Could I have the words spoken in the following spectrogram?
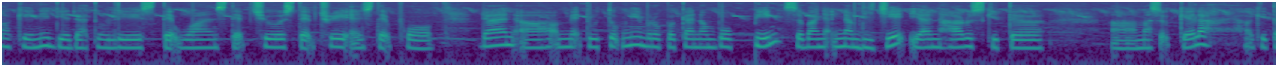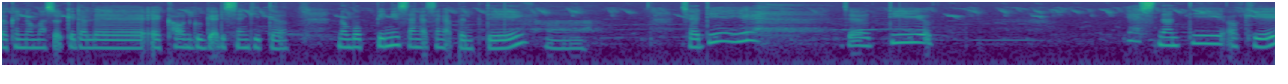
Okey, ni dia dah tulis step 1, step 2, step 3 and step 4. Dan uh, Hotmap tutup ni merupakan nombor PIN sebanyak 6 digit yang harus kita uh, masukkan lah. Kita kena masuk ke dalam akaun Google AdSense kita. Nombor PIN ni sangat-sangat penting. Uh, jadi, ya. Yeah. Jadi, yes, nanti, okey.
